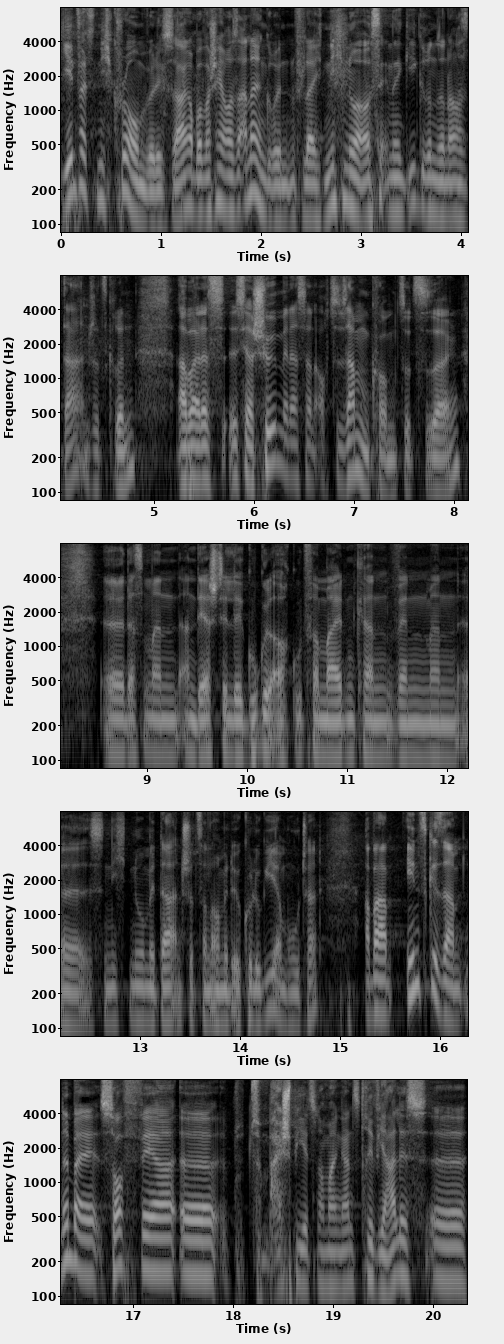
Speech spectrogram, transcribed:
jedenfalls nicht Chrome, würde ich sagen, aber wahrscheinlich aus anderen Gründen, vielleicht nicht nur aus Energiegründen, sondern aus Datenschutzgründen. Aber das ist ja schön, wenn das dann auch zusammenkommt, sozusagen, äh, dass man an der Stelle Google auch gut vermeiden kann, wenn man äh, es nicht nur mit Datenschutz, sondern auch mit Ökologie am Hut hat. Aber insgesamt, ne, bei Software, äh, zum Beispiel jetzt nochmal ein ganz triviales, äh,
